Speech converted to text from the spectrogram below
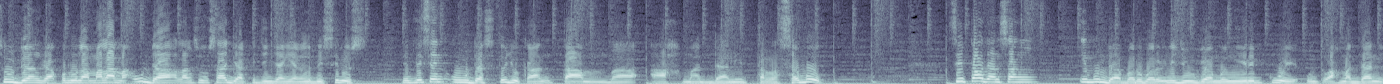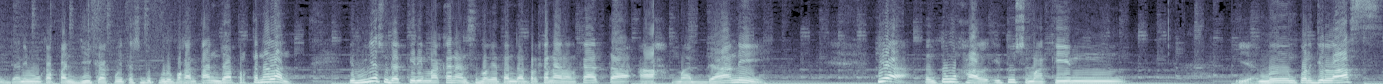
sudah nggak perlu lama-lama, udah langsung saja ke jenjang yang lebih serius. Netizen udah setuju kan tambah Ahmad Dhani tersebut. Siva dan sang ibunda baru-baru ini juga mengirim kue untuk Ahmad Dhani dan mengungkapkan jika kue tersebut merupakan tanda perkenalan. Ibunya sudah kirim makanan sebagai tanda perkenalan, kata Ahmad Dhani. Ya, tentu hal itu semakin ya, memperjelas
